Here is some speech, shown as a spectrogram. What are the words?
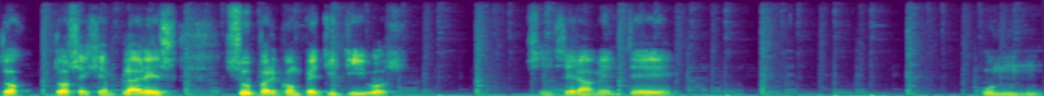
dos, dos ejemplares súper competitivos. Sinceramente, un,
